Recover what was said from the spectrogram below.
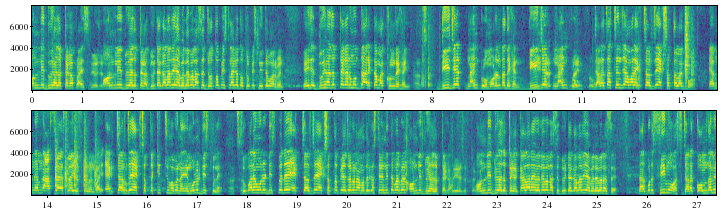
অনলি দুই হাজার টাকা প্রাইস অনলি দুই হাজার টাকা। দুইটা কালারই অ্যাভেলেবেল আছে যত পিস লাগে তত পিস নিতে পারবেন। এই যে দুই হাজার টাকার মধ্যে আরেকটা মাখন দেখাই। আচ্ছা। ডিজেট নাইন প্রো মডেলটা দেখেন। ডিজেট নাইন প্রো যারা চাচ্ছেন যে আমার এক চার্জে এক সপ্তাহ লাগবো এমনি এমনি আশ্রয় আশ্রয় ইউজ করবেন ভাই। এক চার্জে এক সপ্তাহ কিচ্ছু হবে না এমোলেড ডিসপ্লে আচ্ছা। সুপার এমোলেড ডিসপ্লে এক চার্জে এক সপ্তাহ পেয়ে যাবেন আমাদের কাছ থেকে নিতে পারবেন অনলি দুই হাজার টাকা। 2000 টাকা। অনলি দুই হাজার টাকা। কালার অ্যাভেলেবেল আছে দুইটা কালারই অ্যাভেলেবেল আছে। তারপরে সিম ওয়াশ যারা কম দামে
